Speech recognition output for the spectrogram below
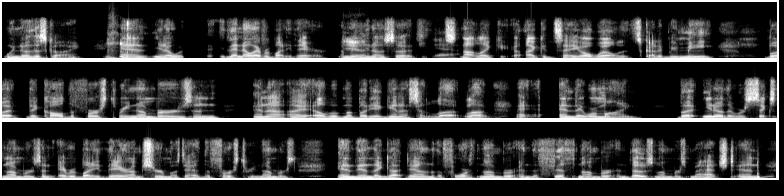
we know this guy," and you know they know everybody there. I Yeah. mean, you know, so it's, Yeah. it's not like I could say, "Oh, well, it's got to be me," but they called the first three numbers and and I, I elbowed my buddy again. I said, "Look, look," and they were mine. But you know, there were six numbers, and everybody there, I'm sure, must have had the first three numbers. And then they got down to the fourth number and the fifth number, and those numbers matched. And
